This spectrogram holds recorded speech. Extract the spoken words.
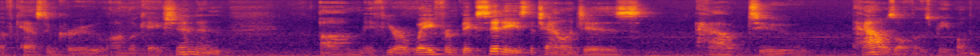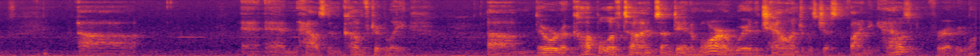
of cast and crew on location. And um, if you're away from big cities, the challenge is how to house all those people uh, and, and house them comfortably. Um, there were a couple of times on Dannemora where the challenge was just finding housing for everyone.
